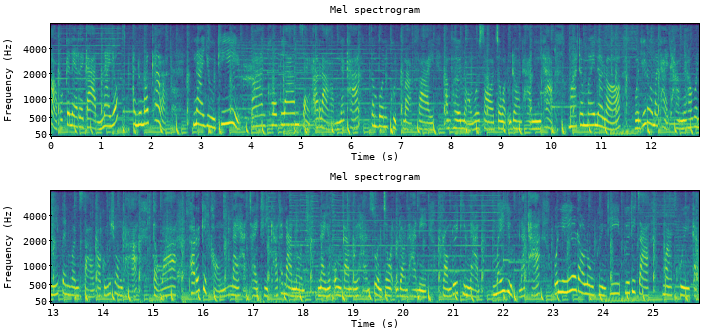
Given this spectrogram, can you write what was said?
สดีค่ะ พบกันในรายการนายกอนุมัติค่ะ นาอยู่ที่บ้านโคกล่ามแสงอารามนะคะ ตำบลขุดหมากไฟอำเภอหนองวัวซอ จังหวัดอุดรธานีค่ะ มาทำไมเน่ะเหรอ วันที่เรามาถ่ายทำนะคะ วันนี้เป็นวันเสาร์ค่ะคุณผู้ชมค่ะ แต่ว่าภารกิจของนายหันชัยทีคัฒนานนท์นายกองค์การบริหารส่วนจังหวัดอุดรธานีพ ร้อมด้วยทีมงานไม่หยุดนะคะ วันนี้เราลงพื้นที่เพื่อที่จะมาคุยกับ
